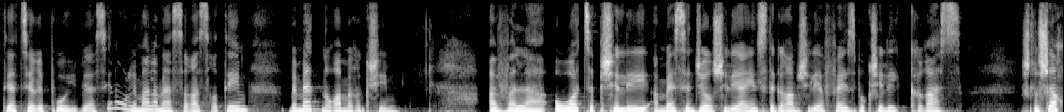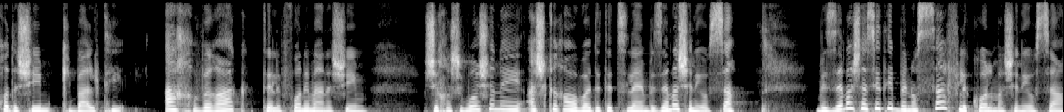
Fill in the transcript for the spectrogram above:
תייצר ריפוי. ועשינו למעלה מעשרה סרטים, באמת נורא מרגשים. אבל הוואטסאפ שלי, המסנג'ר שלי, האינסטגרם שלי, הפייסבוק שלי, קרס. שלושה חודשים קיבלתי אך ורק טלפונים מאנשים שחשבו שאני אשכרה עובדת אצלם, וזה מה שאני עושה. וזה מה שעשיתי בנוסף לכל מה שאני עושה.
